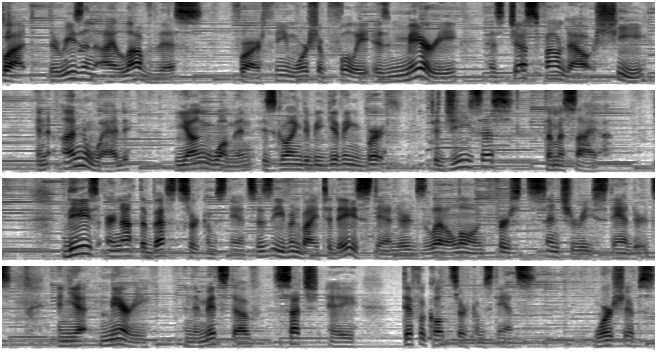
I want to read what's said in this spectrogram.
But the reason I love this for our theme, Worship Fully, is Mary has just found out she, an unwed young woman, is going to be giving birth to Jesus the Messiah. These are not the best circumstances, even by today's standards, let alone first century standards. And yet, Mary, in the midst of such a difficult circumstance, worships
